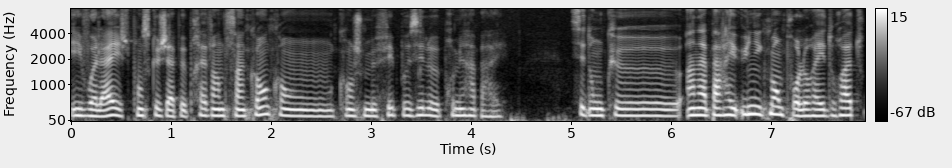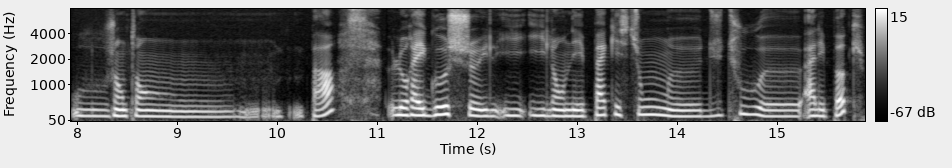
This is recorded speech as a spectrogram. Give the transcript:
Et voilà, et je pense que j'ai à peu près 25 ans quand, quand, je me fais poser le premier appareil. C'est donc un appareil uniquement pour l'oreille droite où j'entends pas. L'oreille gauche, il n'en est pas question du tout à l'époque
